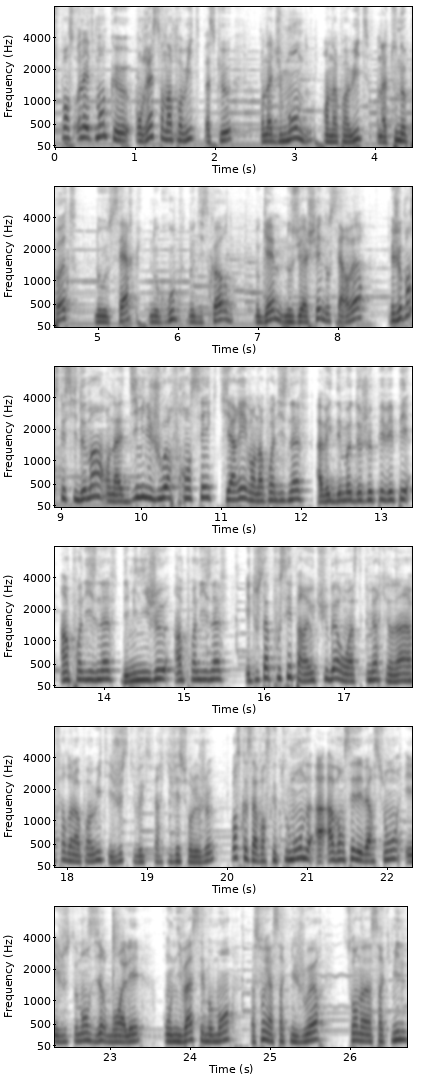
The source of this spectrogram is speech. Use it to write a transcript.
Je pense honnêtement qu'on reste en 1.8 parce que on a du monde en 1.8, on a tous nos potes, nos cercles, nos groupes, nos Discord, nos games, nos UHC, nos serveurs. Mais je pense que si demain, on a 10 000 joueurs français qui arrivent en 1.19 avec des modes de jeu PVP 1.19, des mini-jeux 1.19, et tout ça poussé par un YouTuber ou un streamer qui n'en a rien à faire de l'1.8 et juste qui veut se faire kiffer sur le jeu, je pense que ça forcerait tout le monde à avancer des versions et justement se dire, bon allez, on y va, c'est le moment. De toute façon, il y a 5000 joueurs, soit on en a 5000,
